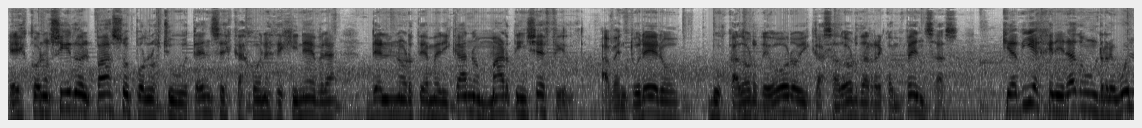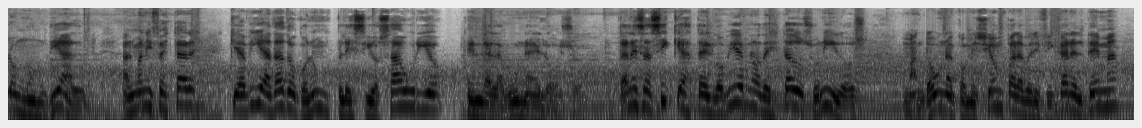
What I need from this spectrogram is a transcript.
Es conocido el paso por los chubutenses cajones de Ginebra del norteamericano Martin Sheffield, aventurero, buscador de oro y cazador de recompensas, que había generado un revuelo mundial al manifestar que había dado con un plesiosaurio en la laguna El Hoyo. Tan es así que hasta el gobierno de Estados Unidos mandó una comisión para verificar el tema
